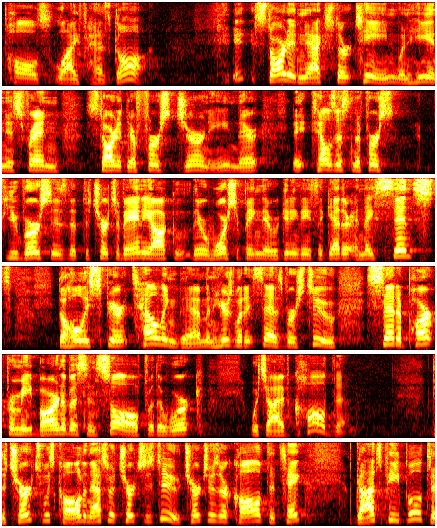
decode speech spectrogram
Paul's life has gone. It started in Acts 13 when he and his friend started their first journey. And there, it tells us in the first few verses that the church of Antioch, they were worshiping, they were getting things together, and they sensed the Holy Spirit telling them, and here's what it says, verse 2 Set apart for me Barnabas and Saul for the work which I have called them. the church was called, and that's what churches do. Churches are called to take God's people, to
